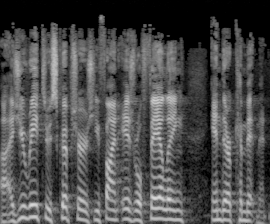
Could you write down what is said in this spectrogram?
Uh, as you read through scriptures, you find Israel failing in their commitment.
